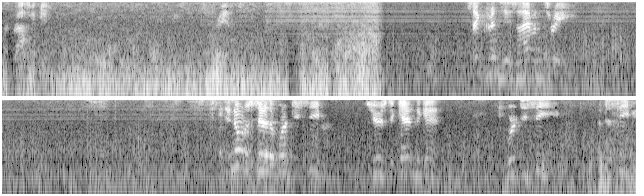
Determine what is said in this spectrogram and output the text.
are graphic. Real. 2 Corinthians 11 3. You notice there the word deceiver is used again and again. word deceive and deceiving.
